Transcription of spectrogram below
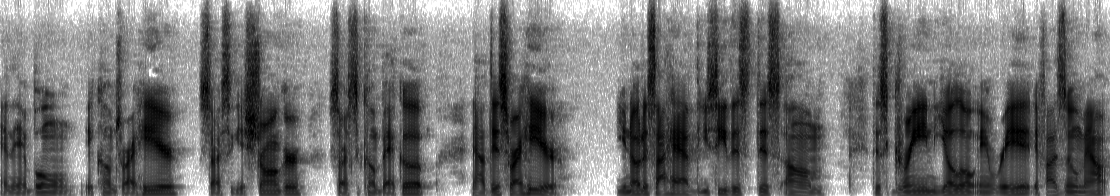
And then boom, it comes right here, starts to get stronger, starts to come back up. Now this right here, you notice I have, you see this, this, um, this green, yellow, and red. If I zoom out,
